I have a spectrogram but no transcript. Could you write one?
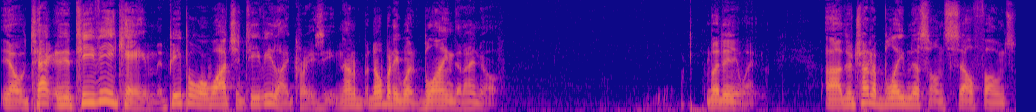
you know, tech, the TV came and people were watching TV like crazy. None, nobody went blind that I know of. But anyway, uh, they're trying to blame this on cell phones.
